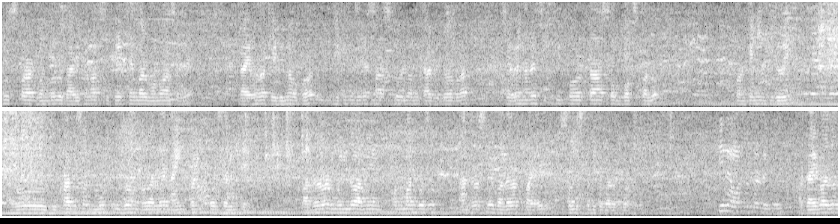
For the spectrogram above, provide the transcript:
সোধ কৰাত গম পালোঁ গাড়ীখনত চিক্ৰেট চেম্বাৰ বনোৱা আছিলে। ড্ৰাইভাৰৰ কেবিনৰ ওপৰত সেইখিনি যেতিয়া চাৰ্চ কৰিলোঁ আমি তাৰ ভিতৰৰ পৰা ছেভেন হাণ্ড্ৰেড ছিক্সটি ফ'ৰটা চব বক্স পালোঁ কণ্টেইনিং হিৰ'ইন আৰু জোখাৰ পিছত মুঠ ওজন ভৰালে নাইন পইণ্ট ফ'ৰ ছেভেন কে বজাৰৰ মূল্য আমি অনুমান কৰিছোঁ আন্তঃৰাষ্ট্ৰীয় বজাৰত প্ৰায় চল্লিছ কোটি টকাৰ ওপৰত হ'ব কি নাম আছে ছাৰ ড্ৰাইভাৰজন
